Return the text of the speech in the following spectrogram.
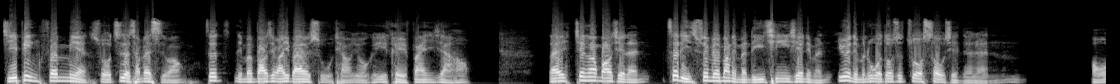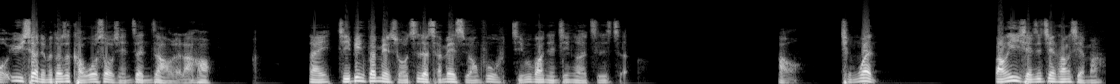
疾病分娩所致的残废死亡，这你们保险法一百二十五条有可以可以翻一下哈。来，健康保险人，这里顺便帮你们厘清一些你们，因为你们如果都是做寿险的人，我预设你们都是考过寿险证照的，然后来疾病分娩所致的残废死亡付给付保险金额之者。好，请问防疫险是健康险吗？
